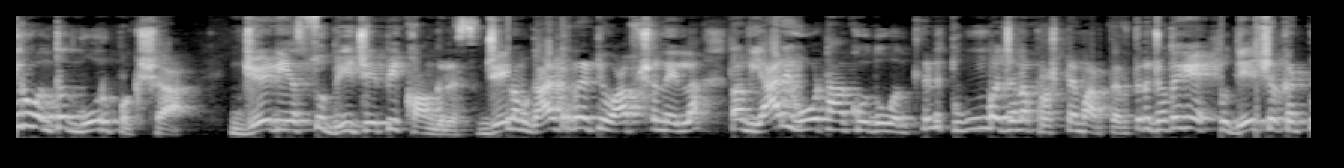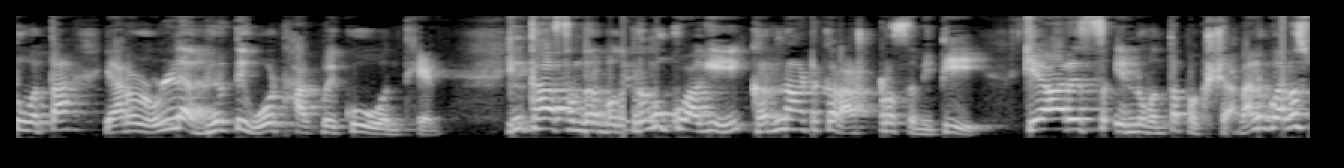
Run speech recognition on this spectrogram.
ಇರುವಂತದ್ದು ಮೂರು ಪಕ್ಷ. J D S BJP, Congress. ಜೆ ನಮ್ಗೆ ಆಲ್ಟರ್ನೇಟಿವ್ ಆಪ್ಷನ್ ಇಲ್ಲ. ನಾವು ಯಾರಿಗೆ ಓಟ್ ಹಾಕೋದು ಅಂತ ಹೇಳಿ ತುಂಬಾ ಜನ ಪ್ರಶ್ನೆ ಮಾಡ್ತಾ ಇರ್ತಾರೆ. ಜೊತೆಗೆ ದೇಶ ಕಟ್ಟುವತ್ತ ಯಾರು ಒಳ್ಳೆ ಅಭ್ಯರ್ಥಿಗೆ ಓಟ್ ಹಾಕಬೇಕು ಅಂತ ಹೇಳಿ ಇಂತಹ ಸಂದರ್ಭದಲ್ಲಿ ಪ್ರಮುಖವಾಗಿ ಕರ್ನಾಟಕ ರಾಷ್ಟ್ರ ಸಮಿತಿ, ಕೆ ಆರ್ ಎಸ್ ಎನ್ನುವಂತ ಪಕ್ಷ. ನನಗೂ ಅನಿಸ್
